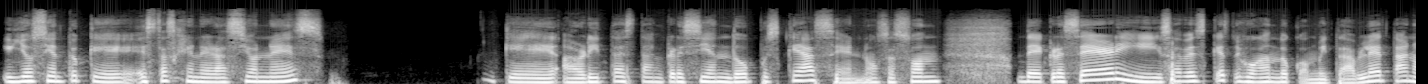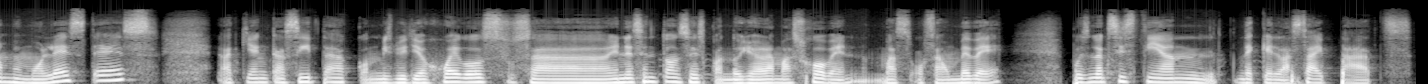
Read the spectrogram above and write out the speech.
Y yo siento que estas generaciones que ahorita están creciendo, pues ¿qué hacen? O sea, son de crecer y sabes que estoy jugando con mi tableta, no me molestes, aquí en casita con mis videojuegos, o sea, en ese entonces cuando yo era más joven, más, o sea, un bebé, pues no existían de que las iPads,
